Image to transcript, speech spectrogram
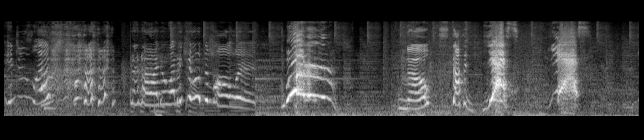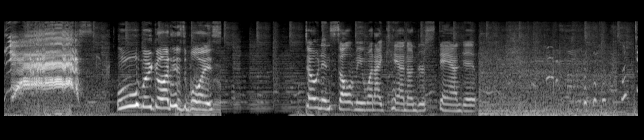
It just left. no, no, I don't want to kill Depolin. No, stop it. Yeah! His voice. Don't insult me when I can't understand it. what do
